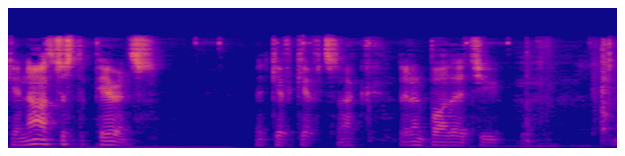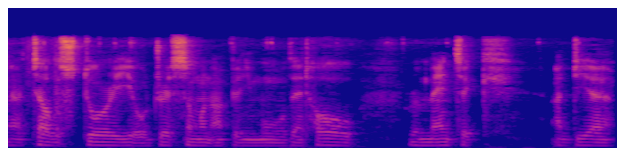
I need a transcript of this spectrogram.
Okay, now it's just the parents that give gifts. Like they don't bother to uh, tell the story or dress someone up anymore. That whole romantic idea,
